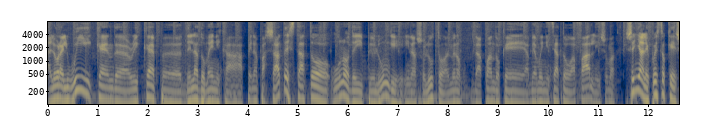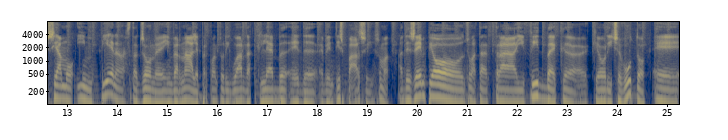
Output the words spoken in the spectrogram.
Allora, il weekend recap eh, della domenica appena passata è stato uno dei più lunghi in assoluto, almeno da quando abbiamo iniziato a farli. Insomma, segnale questo che siamo in piena stagione invernale per quanto riguarda club ed eventi sparsi. Insomma, ad esempio, insomma, tra, tra i feedback eh, che ho ricevuto è,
